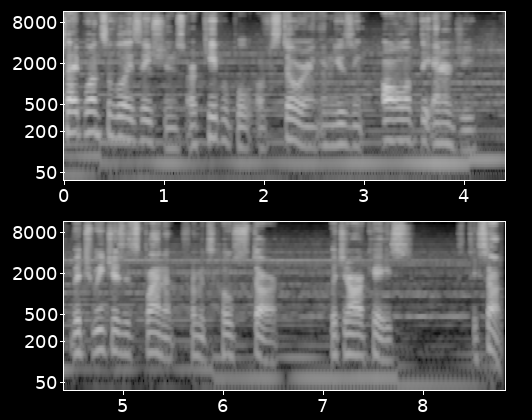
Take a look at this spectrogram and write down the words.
Type 1 civilizations are capable of storing and using all of the energy which reaches its planet from its host star, which in our case is the Sun.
